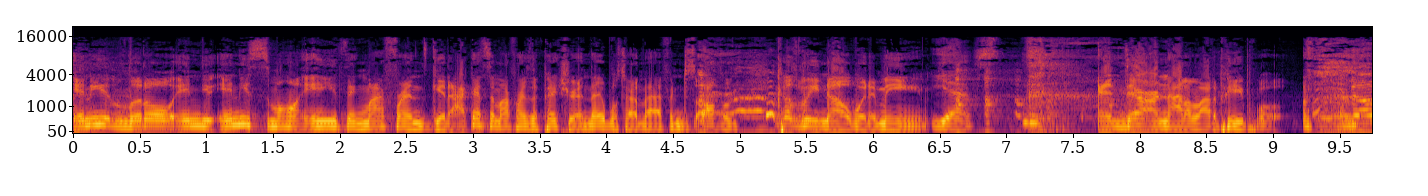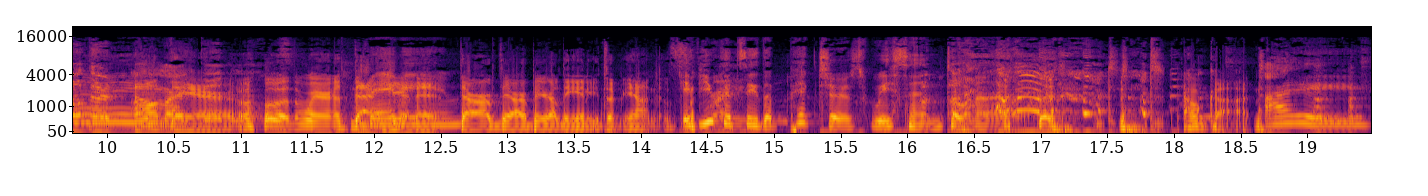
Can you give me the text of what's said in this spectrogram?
any little, any, any small anything, my friends get. I can send my friends a picture and they will start laughing just off of because we know what it means. Yes. And there are not a lot of people No, they're oh out my there where that get it. There are there are barely any, to be honest. If you could see the pictures we send to one another, oh God, I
